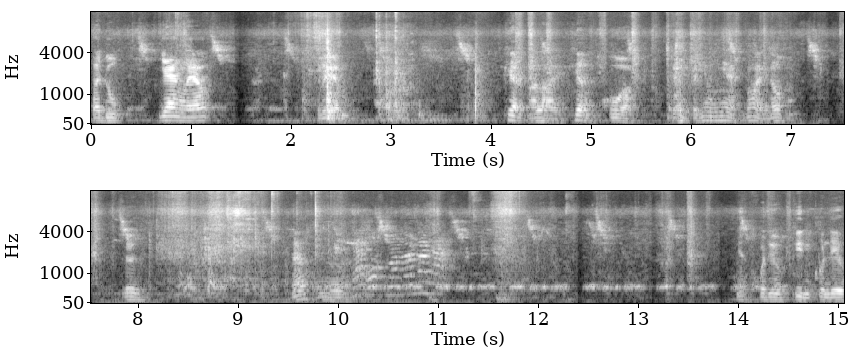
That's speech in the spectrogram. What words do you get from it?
ปลาดุกย่างแล้วเตรียมเครื่องอะไรเครื่องครัวเตรียมเป็นย่องแง่หน่อยเนาะเออนะนี่เนี่ย คนเดียวกินคนเดียว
